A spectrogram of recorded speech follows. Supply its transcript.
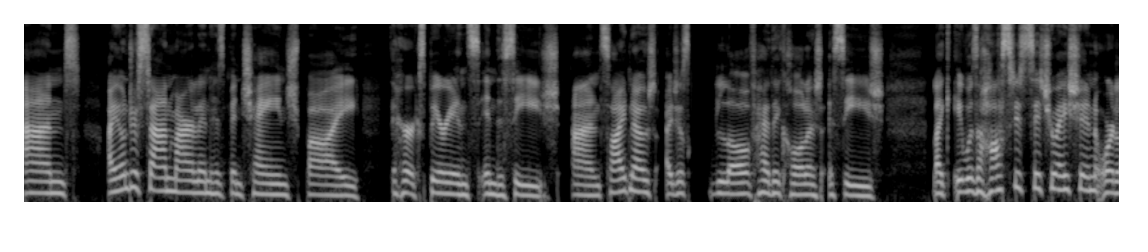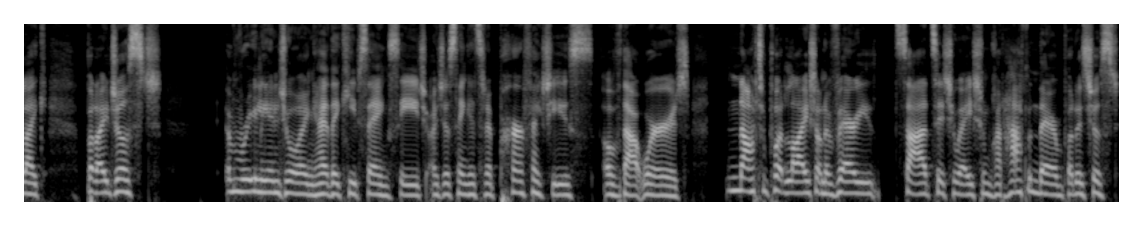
And I understand Marilyn has been changed by her experience in the siege. And side note, I just love how they call it a siege. Like it was a hostage situation, or like, but I just am really enjoying how they keep saying siege. I just think it's a perfect use of that word. Not to put light on a very sad situation, what happened there, but it's just,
